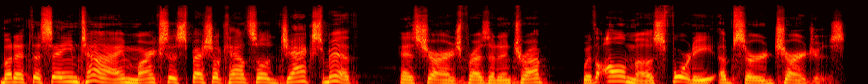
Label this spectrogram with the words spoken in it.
but at the same time, Marxist special counsel Jack Smith has charged President Trump with almost 40 absurd charges.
